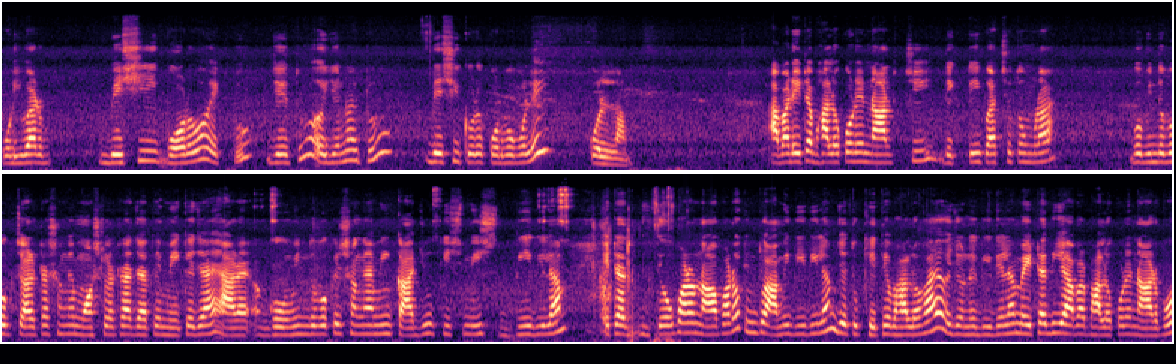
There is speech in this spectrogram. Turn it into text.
পরিবার বেশি বড় একটু যেহেতু, ওই জন্য একটু বেশি করে করব বলেই করলাম। আবার এটা ভালো করে নাড়ছি। দেখতেই পাচ্ছ তোমরা। গোবিন্দভোগ চালটার সঙ্গে মশলাটা যাতে মেখে যায়, আর গোবিন্দভোগের সঙ্গে আমি কাজু, কিশমিশ দিয়ে দিলাম। এটা দিতেও পারো, নাও পারো, কিন্তু আমি দিয়ে দিলাম যেহেতু খেতে ভালো হয়, ওই জন্য দিয়ে দিলাম। এটা দিয়ে আবার ভালো করে নাড়বো।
